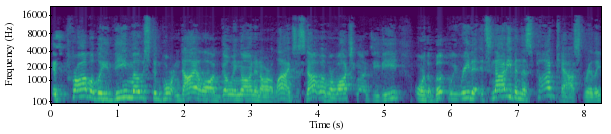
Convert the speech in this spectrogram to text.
is probably the most important dialogue going on in our lives. It's not what we're mm-hmm. watching on TV or the book we read. It. It's not even this podcast, really,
